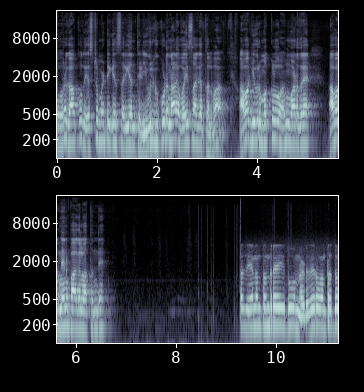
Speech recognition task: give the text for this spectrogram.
ಹೊರಗೆ ಹಾಕೋದು ಎಷ್ಟು ಮಟ್ಟಿಗೆ ಸರಿ ಅಂತೇಳಿ. ಇವ್ರಿಗೂ ಕೂಡ ನಾಳೆ ವಯಸ್ಸಾಗತ್ತಲ್ವಾ? ಆವಾಗ ಇವ್ರ ಮಕ್ಕಳು ಹಂಗೆ ಮಾಡಿದ್ರೆ ಆವಾಗ ನೆನಪಾಗಲ್ವಾ ತಂದೆ? ಏನಂತಂದ್ರೆ ಇದು ನಡೆದಿರುವಂತದ್ದು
